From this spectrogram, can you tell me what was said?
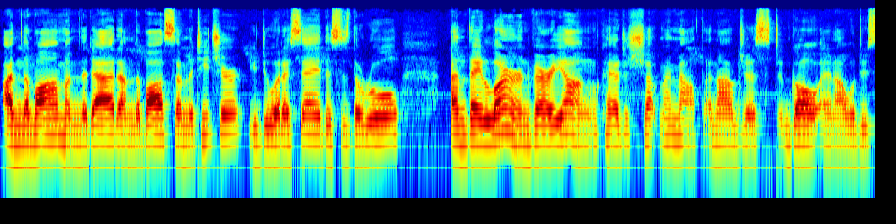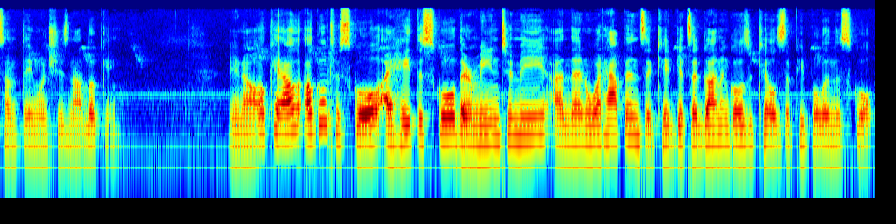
I'm the mom, I'm the dad, I'm the boss, I'm the teacher. You do what I say. This is the rule. And they learn very young, okay, I'll just shut my mouth and I'll just go and I will do something when she's not looking. You know, okay, I'll, I'll go to school. I hate the school. They're mean to me. And then what happens? A kid gets a gun and goes and kills the people in the school.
